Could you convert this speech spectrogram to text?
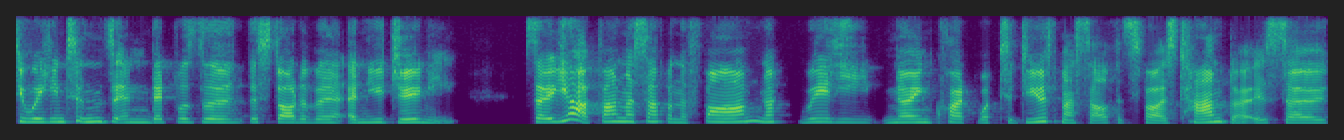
to Wellingtons. And that was the, the start of a, a new journey. So yeah, I found myself on the farm, not really knowing quite what to do with myself as far as time goes. So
